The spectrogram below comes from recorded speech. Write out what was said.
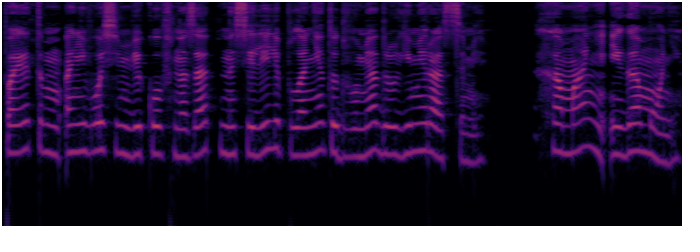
Поэтому они восемь веков назад населили планету двумя другими расами – Хамани и Гамони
